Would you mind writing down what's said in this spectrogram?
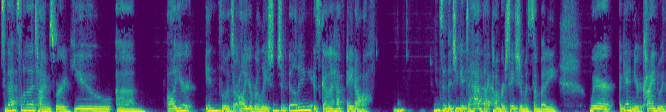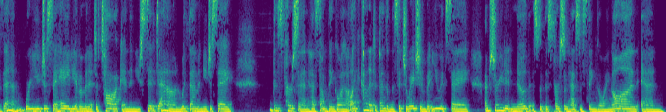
so that's one of the times where you, um, all your influence or all your relationship building is going to have paid off. And so that you get to have that conversation with somebody where again you're kind with them where you just say hey do you have a minute to talk and then you sit down with them and you just say this person has something going on. Like it kind of depends on the situation, but you would say, I'm sure you didn't know this, but this person has this thing going on. And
